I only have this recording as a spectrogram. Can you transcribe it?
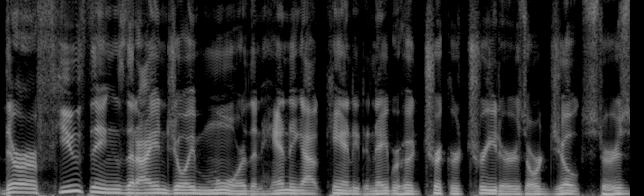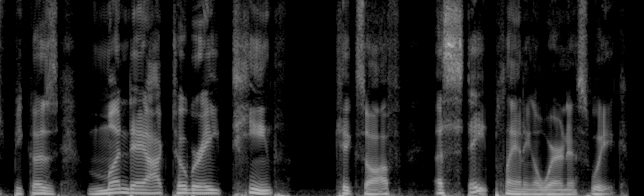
There are a few things that I enjoy more than handing out candy to neighborhood trick or treaters or jokesters because Monday, October 18th, kicks off Estate Planning Awareness Week.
